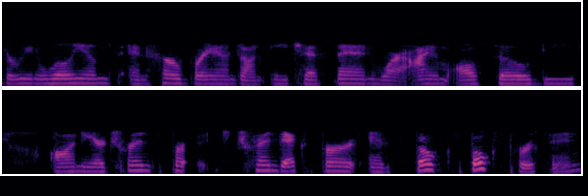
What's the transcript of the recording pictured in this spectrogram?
Serena Williams and her brand on HSN, where I am also the on-air trend, trend expert and spoke, spokesperson.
